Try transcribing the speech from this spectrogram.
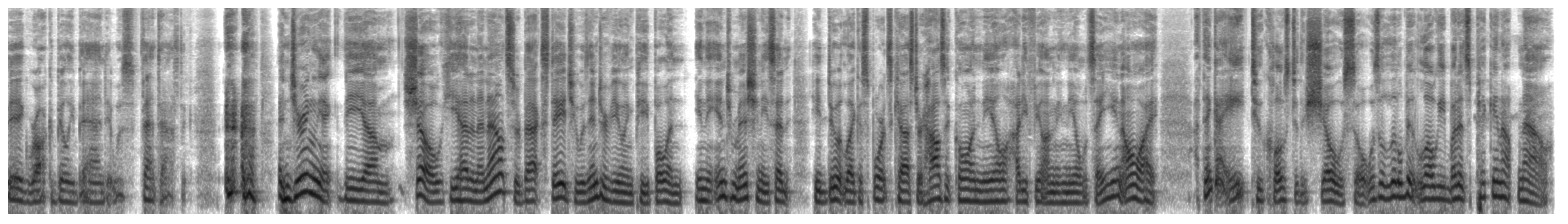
big rockabilly band. It was fantastic. and during the the um, show, he had an announcer backstage who was interviewing people. And in the intermission, he said he'd do it like a sportscaster. How's it going, Neil? How do you feel? And Neil would say, you know, I I think I ate too close to the show, so it was a little bit logy, but it's picking up now.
